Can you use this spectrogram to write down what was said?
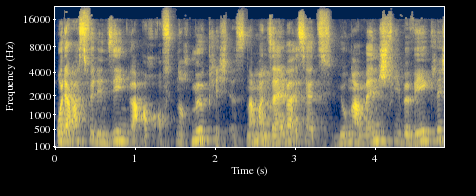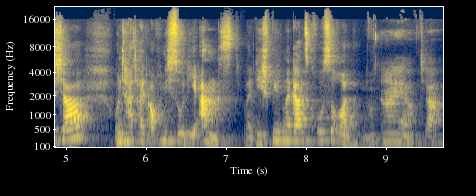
oder was für den Senior auch oft noch möglich ist. Ne? Man Ja. selber ist jetzt junger Mensch, viel beweglicher und hat halt auch nicht so die Angst, weil die spielt eine ganz große Rolle. Ne? Ah ja, klar.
